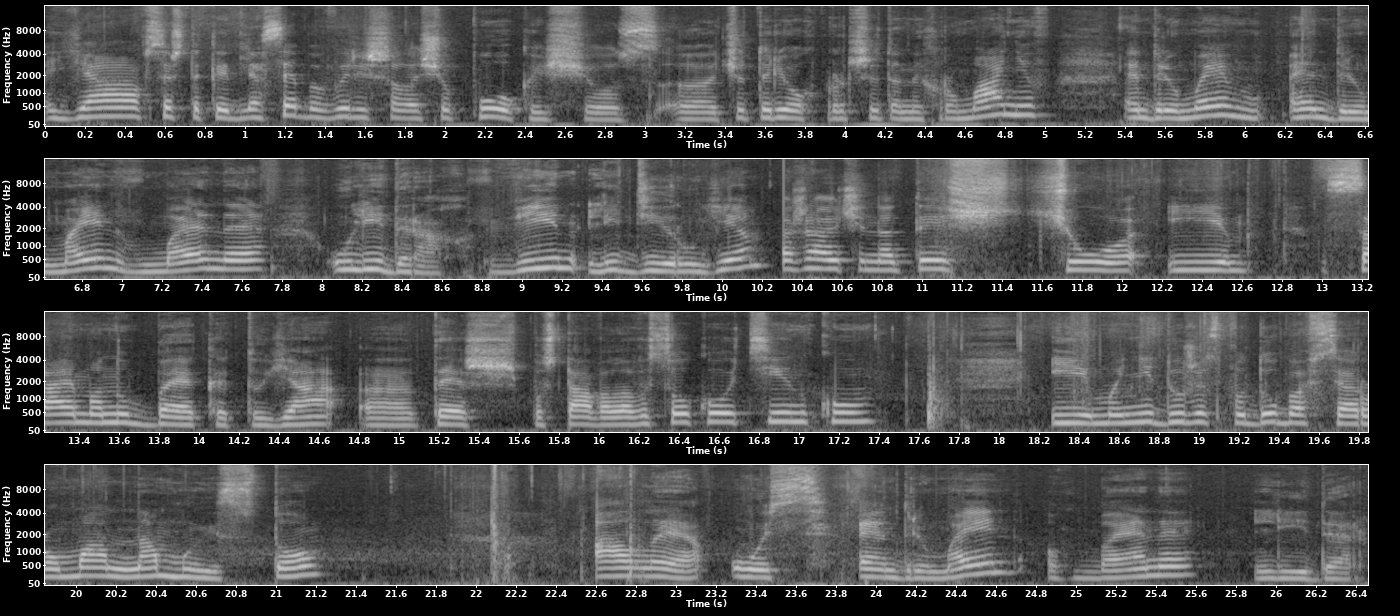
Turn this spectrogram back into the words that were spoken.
Я все ж таки для себе вирішила, що поки що з е, чотирьох прочитаних романів Ендрю Мейн, Ендрю Мейн в мене у лідерах. Він лідірує, зважаючи на те, що і Саймону Бекету я е, теж поставила високу оцінку. І мені дуже сподобався роман Намисто. Але ось Ендрю Мейн в мене лідер.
